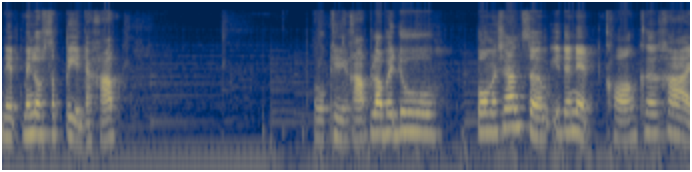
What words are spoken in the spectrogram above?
เน็ตไม่ลดสปีดนะครับ โอเคครับ เราไปดูโปรโมชั่นเสริมอินเทอร์เน็ตของเครือข่าย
